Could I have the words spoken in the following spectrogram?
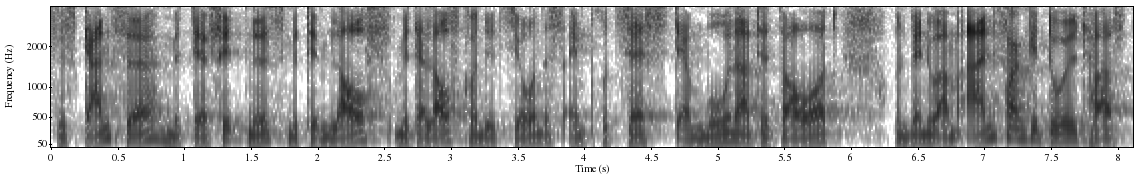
Das Ganze mit der Fitness, mit dem Lauf, mit der Laufkondition ist ein Prozess, der Monate dauert. Und wenn du am Anfang Geduld hast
